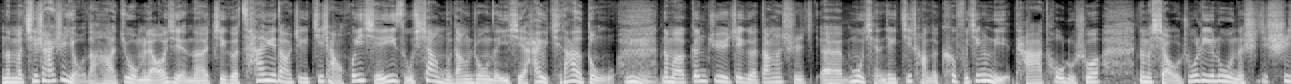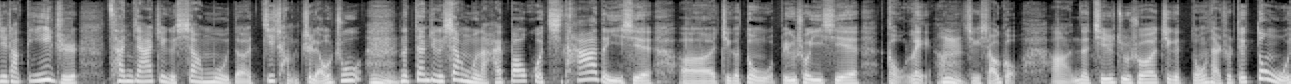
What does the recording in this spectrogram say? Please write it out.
那么其实还是有的哈。据我们了解呢，这个参与到这个机场诙谐一族项目当中的一些，还有其他的动物。嗯。那么根据这个当时呃目前的这个机场的客服经理他透露说，那么小猪利露呢是世界上第一只参加这个项目的机场治疗猪。嗯。那但这个项目呢还包括其他的一些呃这个动物，比如说一些狗类啊，这个小狗啊。那其实就是说这个董事长说，这动物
